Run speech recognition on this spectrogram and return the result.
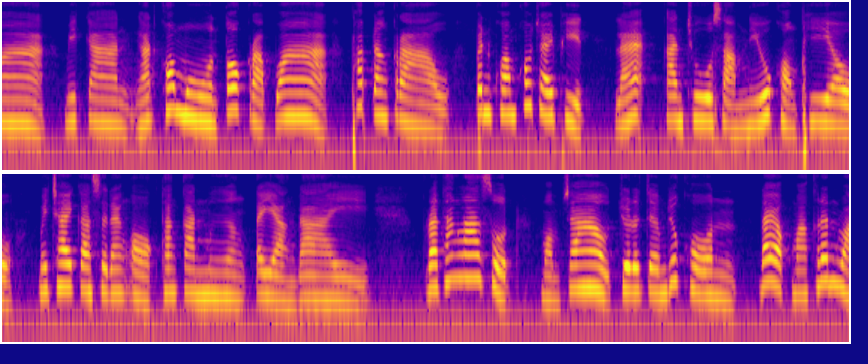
มามีการงัดข้อมูลโต้กลับว่าภาพดังกล่าวเป็นความเข้าใจผิด และการชู 3 นิ้วของเพียว ไม่ใช่การแสดงออกทางการเมืองแต่อย่างใดกระทั่งล่าสุด หม่อมเจ้าจุลเจิมยุคนได้ออกมาเคลื่อนไหว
